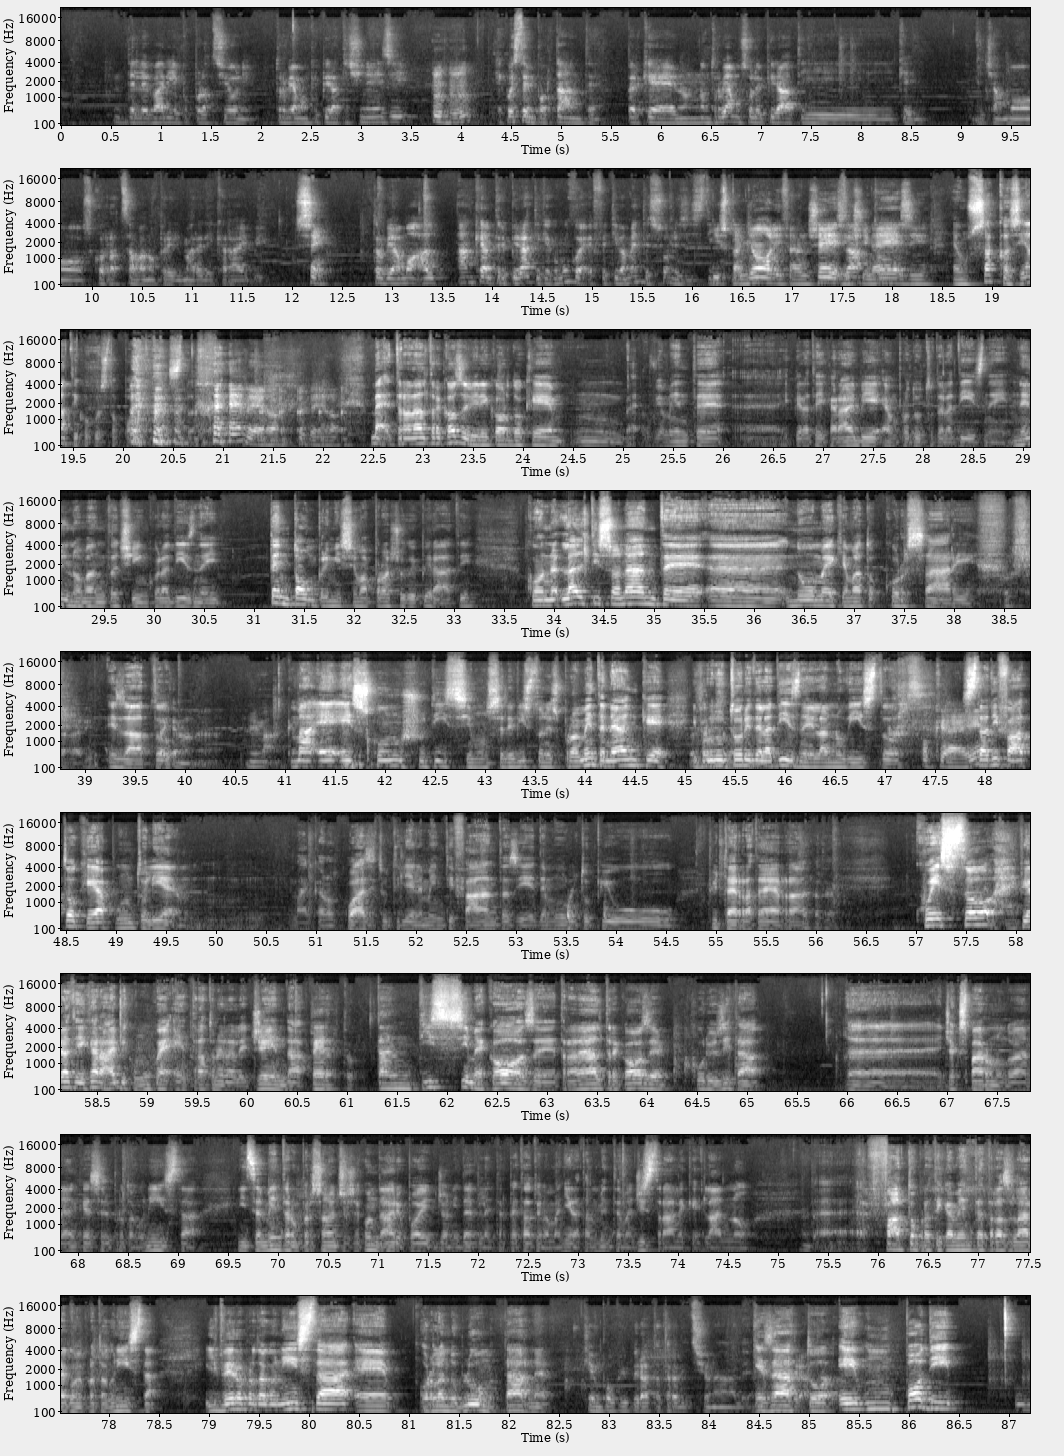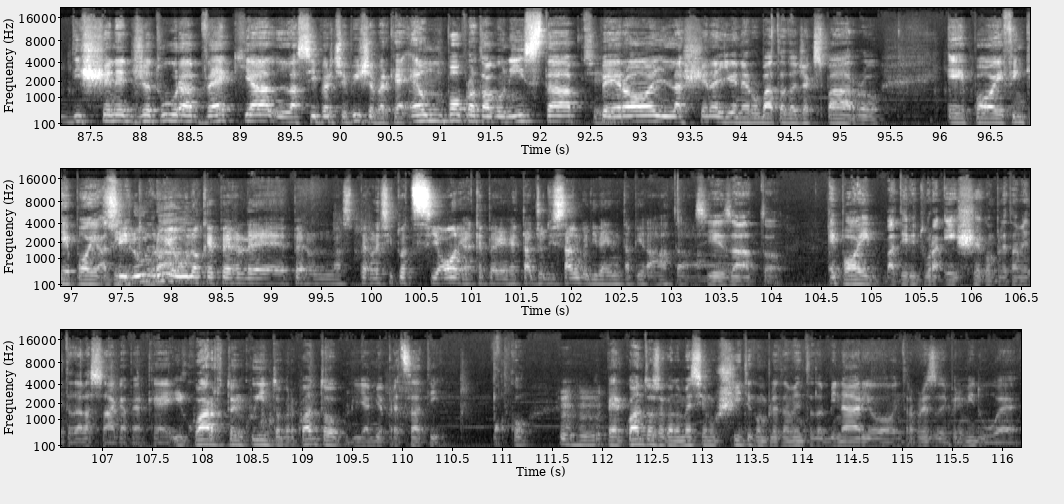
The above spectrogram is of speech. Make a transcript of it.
delle varie popolazioni. Troviamo anche pirati cinesi Mhm. e questo è importante perché non, non troviamo solo i pirati che diciamo scorrazzavano per il mare dei Caraibi. Sì, Troviamo al- anche altri pirati che comunque effettivamente sono esistiti. gli spagnoli, i francesi, Esatto. cinesi. È un sacco asiatico questo podcast. è vero, è vero. Beh, tra le altre cose vi ricordo che, mm, beh, ovviamente eh, I Pirati dei Caraibi è un prodotto della Disney. Nel 95 la Disney tentò un primissimo approccio con i pirati con l'altisonante eh, nome chiamato Corsari. Corsari. Esatto. Sai che non manca. Ma è, è sconosciutissimo, non se l'è visto nessuno. Probabilmente neanche i Forse produttori della Disney l'hanno visto. Ok. Sta di fatto che appunto lì è, mancano quasi tutti gli elementi fantasy ed è molto più, più terra-terra. Questo, i Pirati dei Caraibi, comunque è entrato nella leggenda per Certo. tantissime cose. Tra le altre cose, curiosità, eh, Jack Sparrow non doveva neanche essere il protagonista. Inizialmente era un personaggio secondario, poi Johnny Depp l'ha interpretato in una maniera talmente magistrale che l'hanno eh, fatto praticamente traslare come protagonista. Il vero protagonista è Orlando Bloom, Turner. Che è un po' più pirata tradizionale. Esatto, Pirata- e un po' di, di sceneggiatura vecchia la si percepisce perché è un po' protagonista, Sì. però la scena gli viene rubata da Jack Sparrow. E poi finché poi Sì, lui, addirittura... lui è uno che per le, per la- per le situazioni, anche per il retaggio di sangue, diventa pirata. Sì, esatto. E poi addirittura esce completamente dalla saga perché il quarto e il quinto, per quanto li abbia apprezzati poco, Mhm. per quanto secondo me siano usciti completamente dal binario intrapreso dai primi due,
